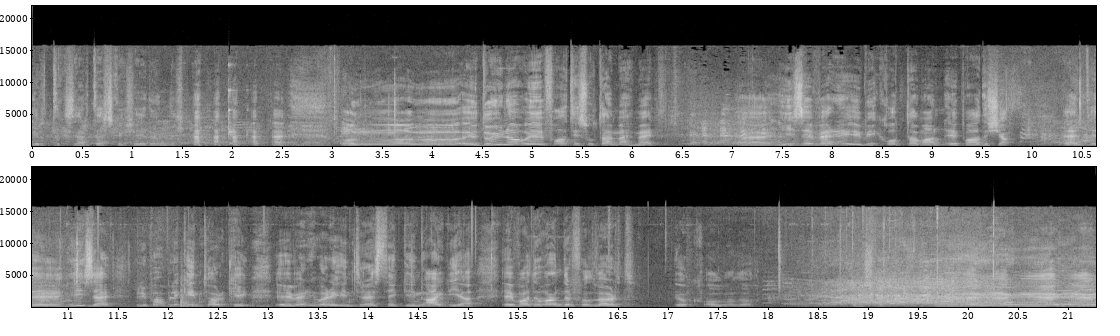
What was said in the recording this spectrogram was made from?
Yırttık Sertaç, köşeye döndük. Do you know Fatih Sultan Mehmet? Eh, he's a very big Ottoman eh, padişah. And eh, he's a republic in Turkey. eh, very very interesting in idea. Eh, what a wonderful word. Yok, olmadı o. Ver.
